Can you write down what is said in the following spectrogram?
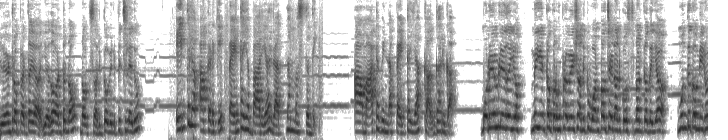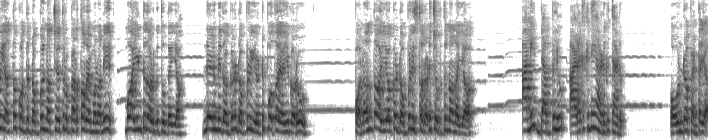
ఏంట్రా పెద్దయ్య ఏదో అంటున్నావు? నాకు సరిగ్గా వినిపించలేదు. ఇంతలో అక్కడికి పెంటయ్య భార్య రత్నం వస్తుంది. ఆ మాట విన్న పెంటయ్య కంగారుగా మరేం లేదయ్యా మీ ఇంట్లో గృహప్రవేశానికి వంటలు చేయడానికి వస్తున్నాను కదయ్యా. ముందుగా మీరు ఎంతో కొంత డబ్బులు నా చేతిలో పెడతారేమోనని మా ఇంటిది అడుగుతుందయ్యా. నేను మీ దగ్గర డబ్బులు ఎట్టుపోతాయి అయ్యగారు పనంతా అయ్యాక డబ్బులు ఇస్తారని చెబుతున్నానయ్యా. అని డబ్బులు అడగకనే అడుగుతాడు. అవునరా పెంటయ్య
